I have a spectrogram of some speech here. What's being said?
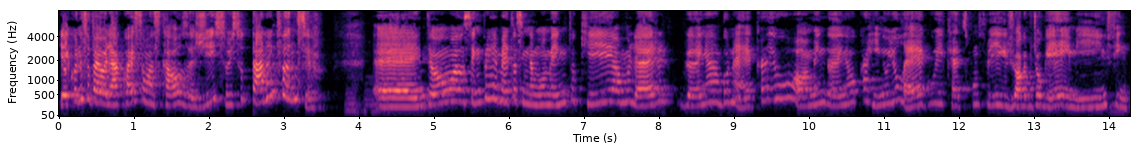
E aí, quando você vai olhar quais são as causas disso, isso está na infância. Uhum. É, então, eu sempre remeto assim, no momento que a mulher ganha a boneca e o homem ganha o carrinho e o Lego e quer desconstruir, joga videogame, enfim.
